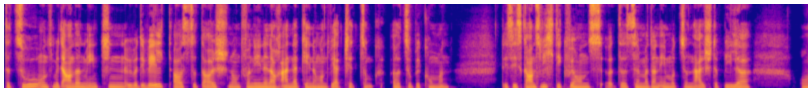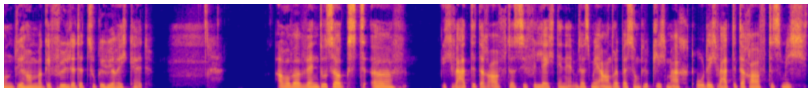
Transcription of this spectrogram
dazu, uns mit anderen Menschen über die Welt auszutauschen und von ihnen auch Anerkennung und Wertschätzung äh, zu bekommen. Das ist ganz wichtig für uns, äh, da sind wir dann emotional stabiler und wir haben ein Gefühl der Dazugehörigkeit. Aber wenn du sagst, äh, ich warte darauf, dass sie vielleicht eine, dass mir eine andere Person glücklich macht, oder ich warte darauf, dass mich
